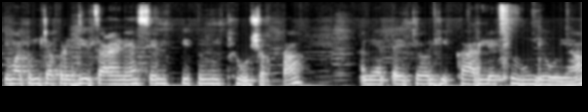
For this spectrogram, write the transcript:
किंवा तुमच्याकडे जी चाळणी असेल ती तुम्ही ठेवू शकता. आणि आता याच्यावर ही कारले ठेवून घेऊया.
